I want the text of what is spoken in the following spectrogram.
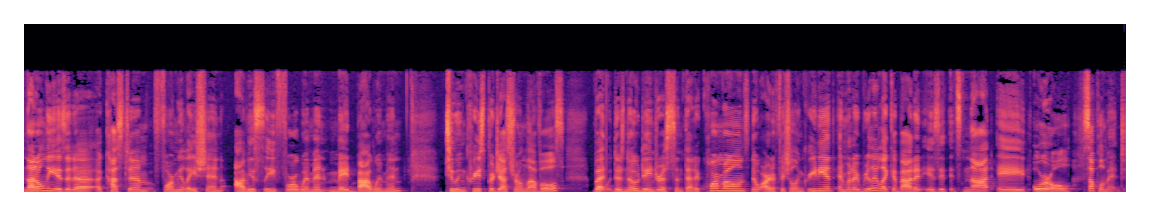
Not only is it a, a custom formulation, obviously for women, made by women, to increase progesterone levels, but there's no dangerous synthetic hormones, no artificial ingredient. And what I really like about it is it, it's not a oral supplement.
